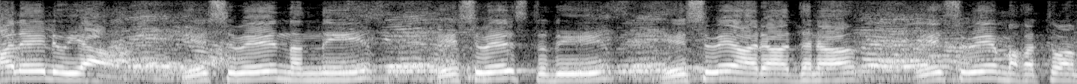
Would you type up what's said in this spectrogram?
ആലേലുയ യേശുവേ നന്ദി. യേശുവേ സ്തുതി. യേശുവേ ആരാധന. യേശുവേ മഹത്വം.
